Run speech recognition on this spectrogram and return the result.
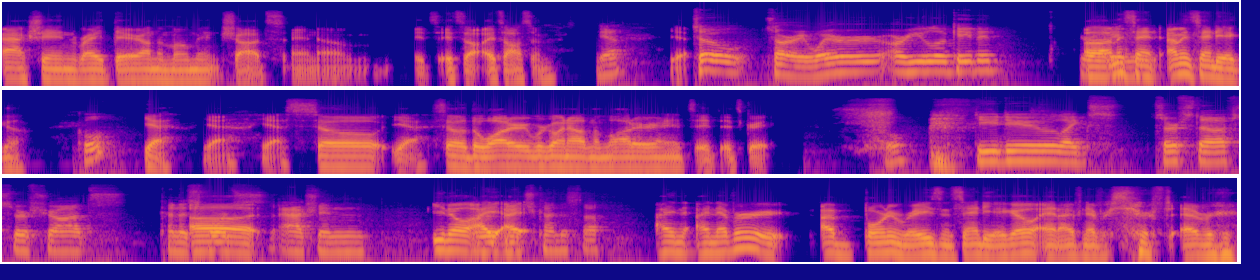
action right there on the moment shots and um it's it's it's awesome yeah, Yeah. So, sorry, where are you located? uh, i'm in san i'm in san diego Cool. yeah yeah yeah. So yeah. So the water we're going out in the water and it's it, it's great. Cool. do you do like surf stuff, surf shots, kind of Uh, sports action, you know i beach kind of stuff? i i, I never i'm born and raised in san diego and i've never surfed ever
